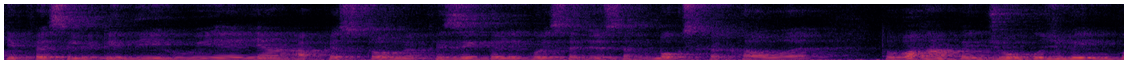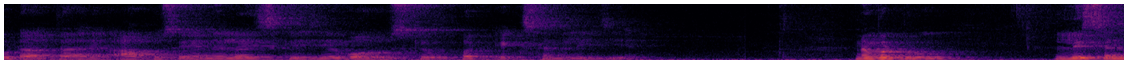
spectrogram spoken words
की फैसिलिटी दी हुई है या आपके स्टोर में फिजिकली कोई सजेशन बॉक्स रखा हुआ है तो वहाँ पे जो कुछ भी इनपुट आता है, आप उसे एनालाइज कीजिए और उसके ऊपर एक्शन लीजिए। Number two listen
